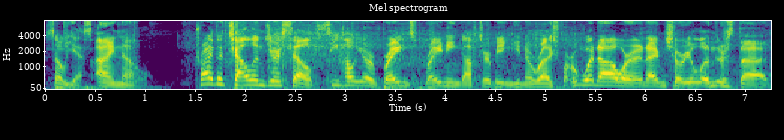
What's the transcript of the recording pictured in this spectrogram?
So yes, I know. Try the challenge yourself, see how your brain's braining after being in a rush for one hour and I'm sure you'll understand.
